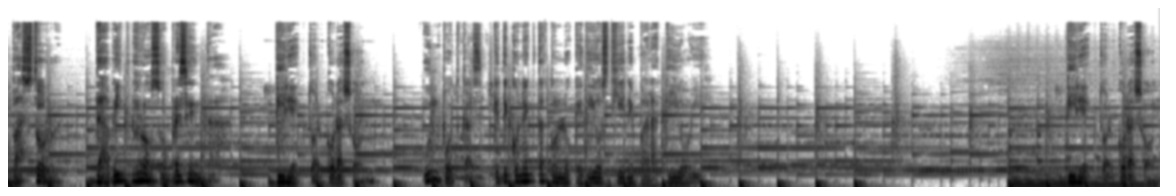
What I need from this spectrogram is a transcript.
pastor David Rosso presenta Directo al Corazón, un podcast que te conecta con lo que Dios tiene para ti hoy. Directo al Corazón.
